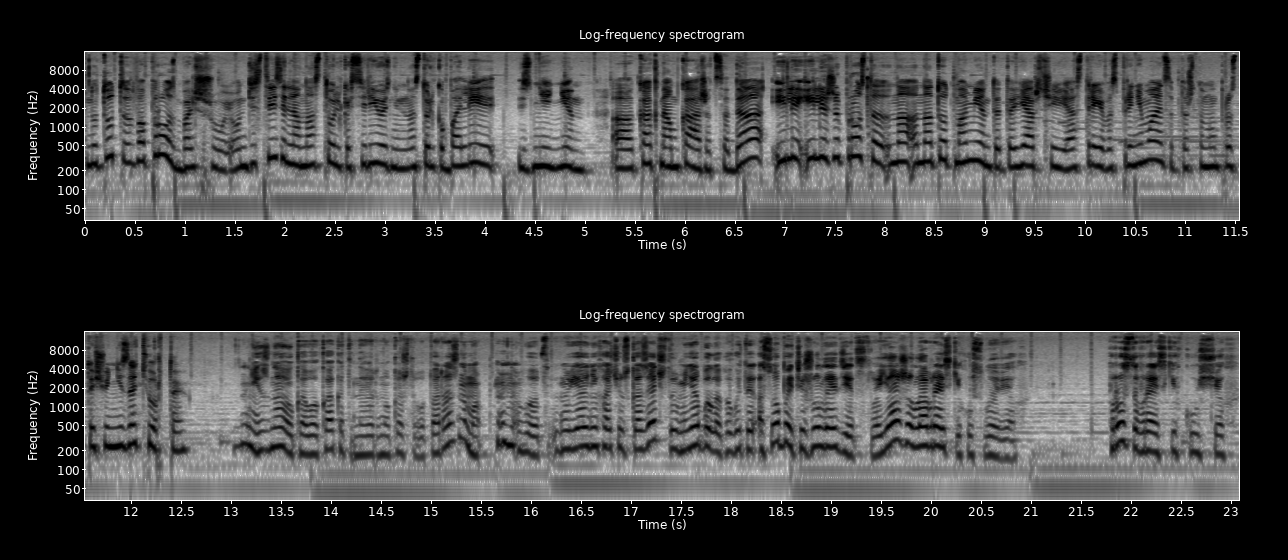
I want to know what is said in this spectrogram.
Но тут вопрос большой. Он действительно настолько серьезнен, настолько болезненен, а, как нам кажется, да? Или, или же просто на, на тот момент это ярче и острее воспринимается, потому что мы просто еще не затерты. Ну, не знаю, у кого как, это, наверное, у каждого по-разному. Вот. Но я не хочу сказать, что у меня было какое-то особое тяжелое детство. Я жила в райских условиях. Просто в райских кущах.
